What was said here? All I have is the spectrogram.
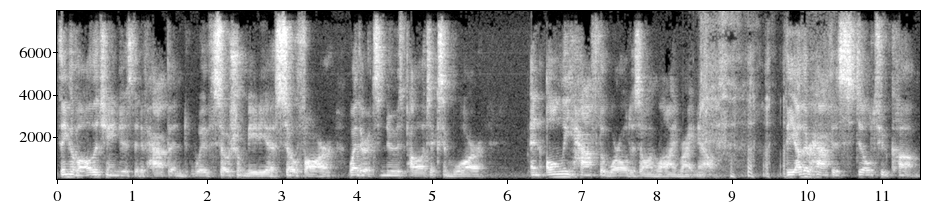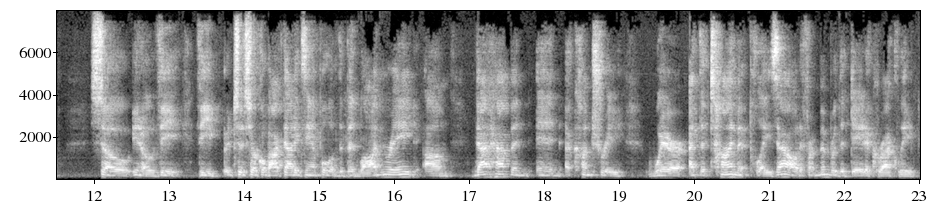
think of all the changes that have happened with social media so far, whether it's news, politics, and war, and only half the world is online right now. the other half is still to come. So, you know, the the to circle back that example of the Bin Laden raid, um, that happened in a country where, at the time it plays out, if I remember the data correctly,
